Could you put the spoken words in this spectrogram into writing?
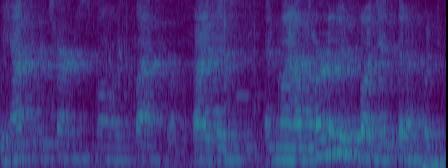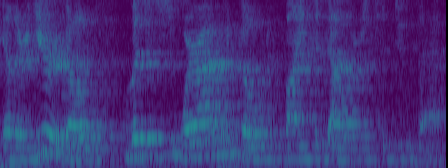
We have to return to smaller class sizes. And my alternative budget that I put together a year ago lists where I would go to find the dollars to do that.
